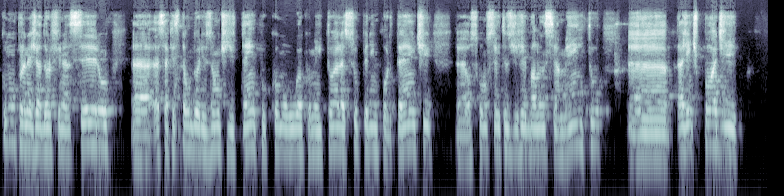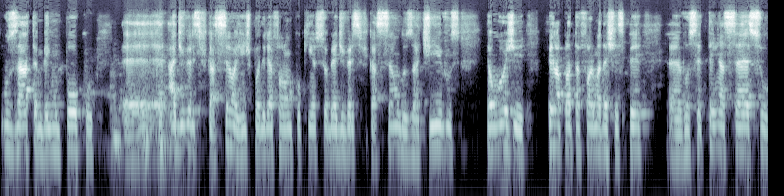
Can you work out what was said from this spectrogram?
como um planejador financeiro, é, essa questão do horizonte de tempo, como o Hugo comentou, ela é super importante, é, os conceitos de rebalanceamento, é, a gente pode usar também um pouco a diversificação, a gente poderia falar um pouquinho sobre a diversificação dos ativos, então hoje, pela plataforma da XP, você tem acesso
